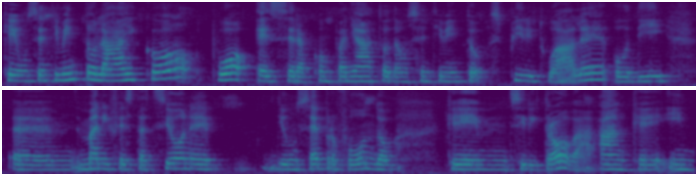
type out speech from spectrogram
che un sentimento laico può essere accompagnato da un sentimento spirituale o di eh, manifestazione di un sé profondo che mh, mm, si ritrova anche in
